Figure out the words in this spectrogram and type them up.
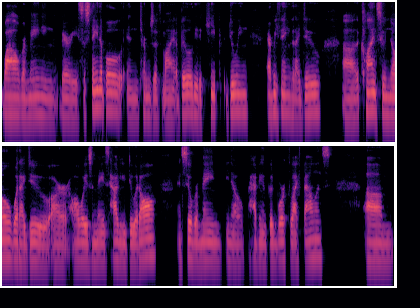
while remaining very sustainable in terms of my ability to keep doing everything that I do uh, the clients who know what I do are always amazed, how do you do it all and still remain, you know, having a good work-life balance. Um,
